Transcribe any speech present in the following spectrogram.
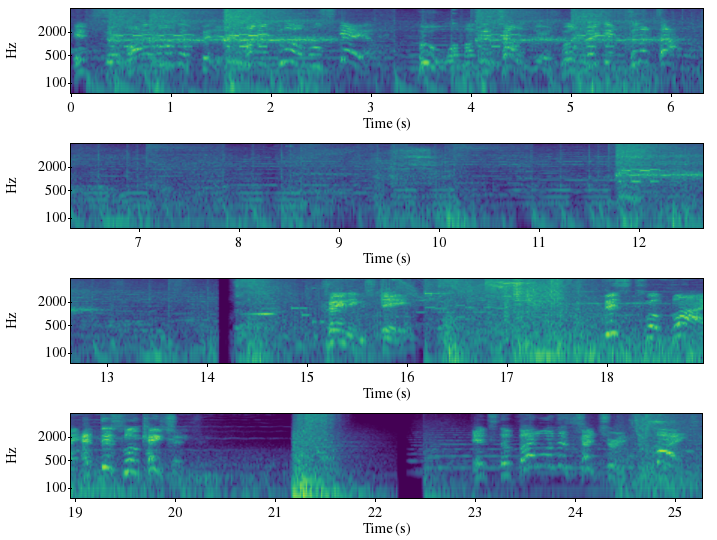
It's survival of the fittest on a global scale. Who among the challengers will make it to the top? Training stage. Fists will fly at this location. It's the battle of the century. Fight!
